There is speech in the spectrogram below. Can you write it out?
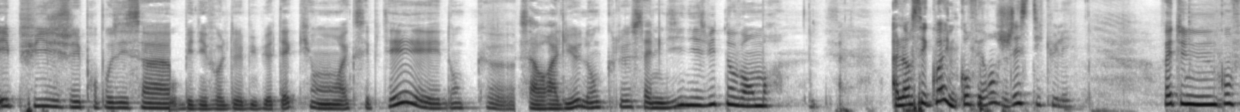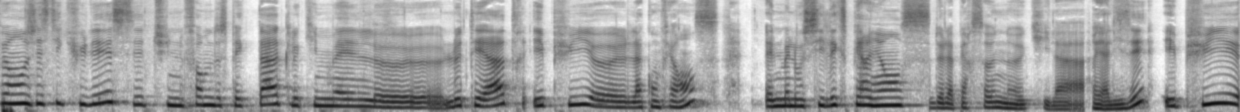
Et puis j'ai proposé ça aux bénévoles de la bibliothèque qui ont accepté et donc euh, ça aura lieu donc le samedi 18 novembre. Alors c'est quoi une conférence gesticulée? Fait, une conférence gesticulée, c'est une forme de spectacle qui mêle euh, le théâtre et puis euh, la conférence. Elle mêle aussi l'expérience de la personne euh, qui l'a réalisée et puis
